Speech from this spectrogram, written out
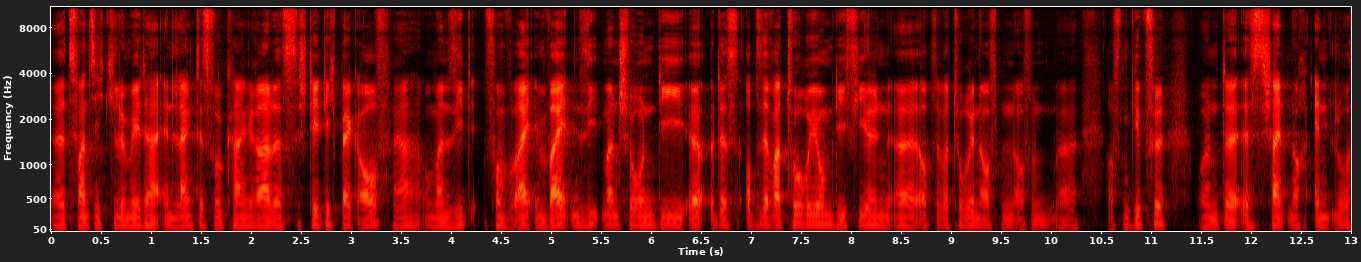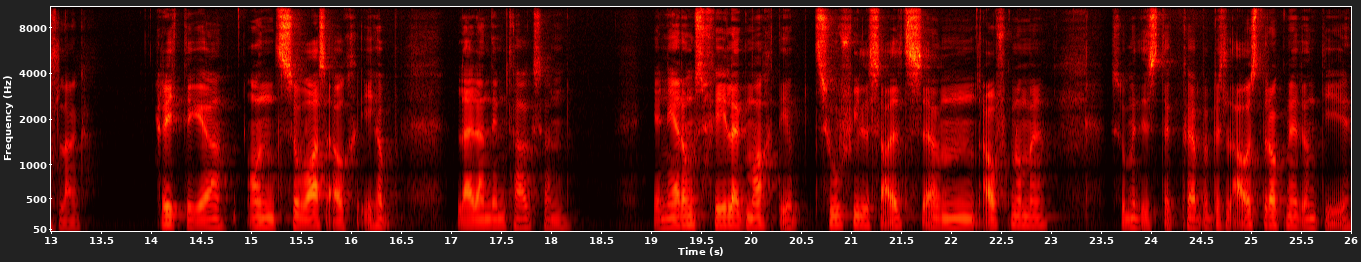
äh, 20 Kilometer entlang des Vulkangrades stetig bergauf, ja, und man sieht, vom Wei im Weiten sieht man schon die, äh, das Observatorium, die vielen äh, Observatorien auf, den, auf, dem, äh, auf dem Gipfel und äh, es scheint noch endlos lang. Richtig, ja. Und so war es auch. Ich habe leider an dem Tag so einen Ernährungsfehler gemacht. Ich habe zu viel Salz ähm, aufgenommen. Somit ist der Körper ein bisschen austrocknet und die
